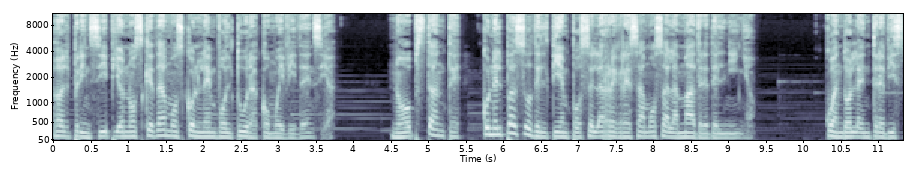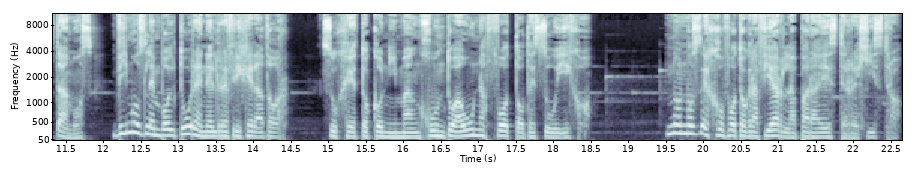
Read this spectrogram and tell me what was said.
Al principio nos quedamos con la envoltura como evidencia. No obstante, con el paso del tiempo se la regresamos a la madre del niño. Cuando la entrevistamos, vimos la envoltura en el refrigerador, sujeto con imán junto a una foto de su hijo no nos dejó fotografiarla para este registro.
